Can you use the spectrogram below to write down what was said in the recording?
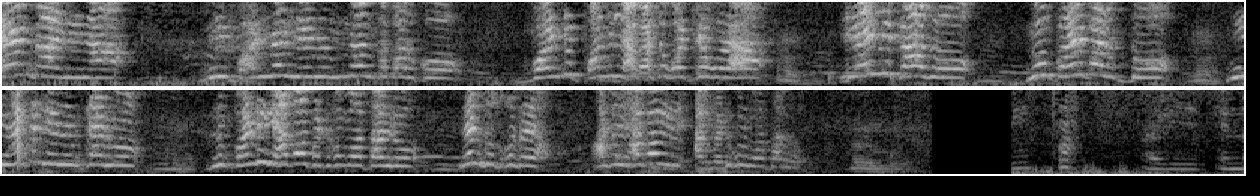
ఏం కానీ నీ బండి నేను ఉన్నంత వరకు బండి పది లాగట్టు కొట్టే కూడా ఏమి కాదు. నువ్వు భయపడద్దు. నేనంటే నేను ఉంటాను. నువ్వు బండి యాభా పెట్టుకొని పోతాను నేను చూసుకుంటా. అట్లా యాభా అక్కడ పెట్టుకొని అమ్మాయి అది చిన్న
